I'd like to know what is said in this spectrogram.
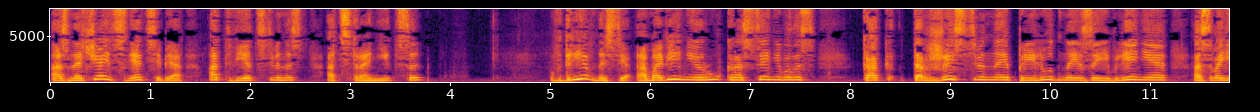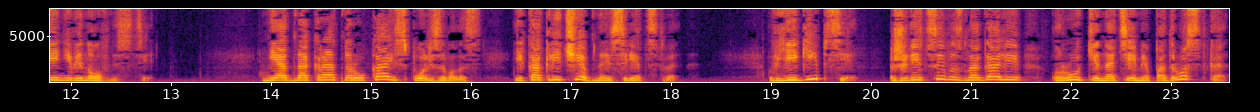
означает снять себя ответственность, отстраниться. В древности омовение рук расценивалось как торжественное прилюдное заявление о своей невиновности. Неоднократно рука использовалась и как лечебное средство. В Египте жрецы возлагали руки на теме подростка,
